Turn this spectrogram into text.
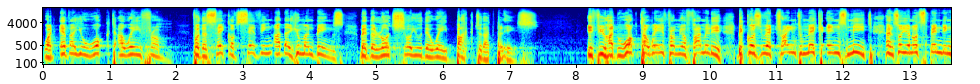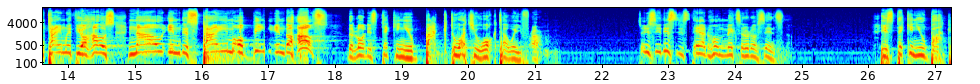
whatever you walked away from, for the sake of saving other human beings, may the Lord show you the way back to that place. If you had walked away from your family because you were trying to make ends meet, and so you're not spending time with your house, now in this time of being in the house, the Lord is taking you back to what you walked away from. So you see, this stay at home makes a lot of sense now. He's taking you back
